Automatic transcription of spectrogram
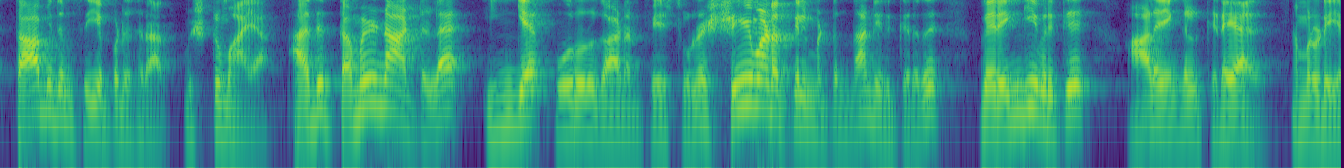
ஸ்தாபிதம் செய்யப்படுகிறார் விஷ்ணுமாயா அது தமிழ்நாட்டில் இங்கே போரூர் கார்டன் ஃபேஸ்டிவலில் ஸ்ரீமடத்தில் மட்டும்தான் இருக்கிறது. வேற எங்கேயும் இவருக்கு ஆலயங்கள் கிடையாது. நம்மளுடைய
